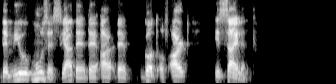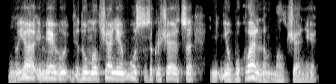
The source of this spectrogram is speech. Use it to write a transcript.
the mu muses, yeah, the the art, the god of art, is silent. Но я имею в виду молчание муз заключается не в буквальном молчании,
